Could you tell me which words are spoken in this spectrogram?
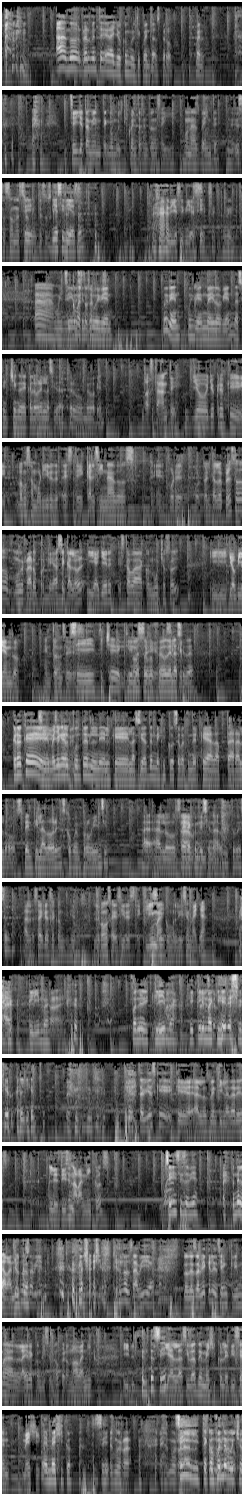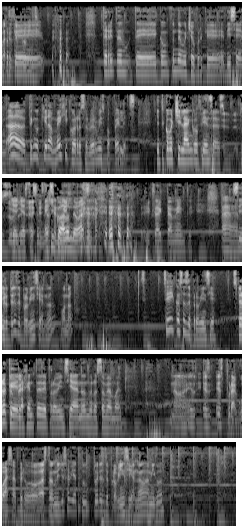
Ah, no, realmente era yo con multicuentas, pero bueno, Sí, yo también tengo multicuentas, entonces ahí unas 20. Esos son nuestros sí, 20 suscriptores. 10 y 10, ¿no? Ajá, 10 y 10, Sí. exactamente. Ah, muy bien. Sí, ¿Cómo me estás, muy bien. Muy bien, muy bien, me ha ido bien. Hace un chingo de calor en la ciudad, pero me va bien. Bastante. Yo, yo creo que vamos a morir este, calcinados eh, por, el- por todo el calor. Pero es todo muy raro porque hace calor y ayer estaba con mucho sol y lloviendo. Entonces, Sí, pinche clima no sé, todo feo no de la qué- ciudad. Creo que Sí, va a llegar el punto en el que la Ciudad de México se va a tener que adaptar a los ventiladores como en provincia, a, a los Ah, aire acondicionados y todo eso. a los aires acondicionados. Le vamos a decir este clima, Sí. como le dicen allá. Al clima. Pon el clima. ¿Qué clima que- quieres? ¿Frío o caliente? ¿Sabías que, que a los ventiladores les dicen abanicos? Sí, sí sabía. Pon el Yo abanico. no sabía. yo, yo- yo no sabía. O sea, sabía que le decían clima al aire acondicionado, pero no abanico. Y, sí, y a la Ciudad de México le dicen México. en México. Sí. Es muy raro. Es muy raro. Sí, te son confunde mucho porque te, ri- te confunde mucho porque dicen, ah, tengo que ir a México a resolver mis papeles. Y tú como chilango Sí, piensas, pues ya, ya estás en estás México, en ¿a dónde vas? Exactamente. Ah, Sí. Pero tú eres de provincia, ¿no? ¿O no? sí, cosas de provincia. Espero que la gente de provincia no nos los tome a mal. No, es, es, es pura guasa, pero hasta donde yo sabía, tú, tú eres de provincia, ¿no, amigo?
